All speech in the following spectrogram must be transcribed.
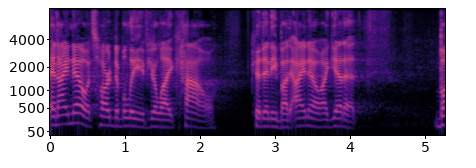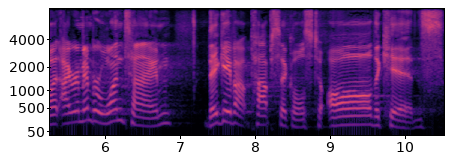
And I know it's hard to believe. You're like, how could anybody? I know, I get it. But I remember one time they gave out popsicles to all the kids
